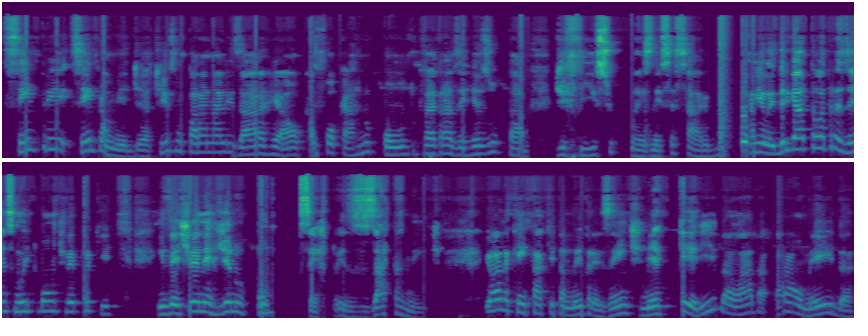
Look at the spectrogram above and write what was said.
sempre, sempre ao imediatismo para analisar a real, focar no ponto que vai trazer resultado. Difícil, mas necessário. Camila, obrigado pela presença, muito bom te ver por aqui. Investir energia no ponto Certo, exatamente. E olha quem está aqui também presente, minha querida Lara Almeida.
